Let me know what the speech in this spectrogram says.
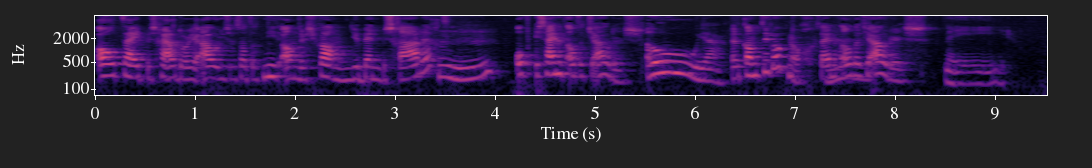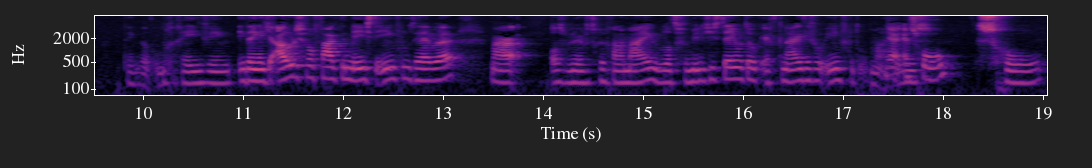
altijd beschadigd door je ouders, dus dat het niet anders kan? Je bent beschadigd? Of zijn het altijd je ouders? Oh ja. Dat kan natuurlijk ook nog. Zijn het altijd je ouders? Nee, ik denk dat omgeving. Ik denk dat je ouders wel vaak de meeste invloed hebben. Maar als we nu even teruggaan naar mij, dat familiesysteem had ook echt knijten veel invloed op mij. Ja, en Dus school. School.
